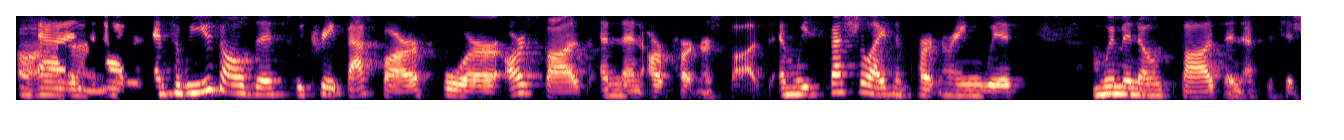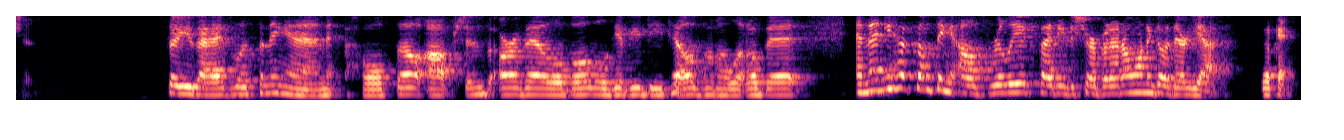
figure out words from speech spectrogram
Awesome. And, and, and so we use all of this. We create back bar for our spas and then our partner spas. And we specialize in partnering with women owned spas and estheticians. So, you guys listening in, wholesale options are available. We'll give you details in a little bit. And then you have something else really exciting to share, but I don't want to go there yet. Okay.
